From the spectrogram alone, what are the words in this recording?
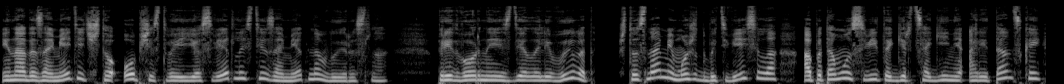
И надо заметить, что общество ее светлости заметно выросло. Придворные сделали вывод, что с нами может быть весело, а потому свита герцогини Аританской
